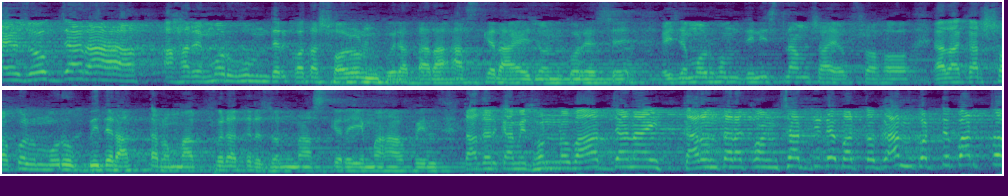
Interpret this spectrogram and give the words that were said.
আয়োজক যারা, আহারে মরহুমদের কথা স্মরণ করে তারা আজকের আয়োজন করেছে। এই যে মরহুম দিন ইসলাম সাহেব সহ এলাকার সকল মুরব্বীদের আত্মার মাগফেরাতের জন্য আজকের এই মাহফিল, তাদেরকে আমি ধন্যবাদ জানাই, কারণ তারা কনসার্ট দিতে পারতো, গান করতে পারতো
